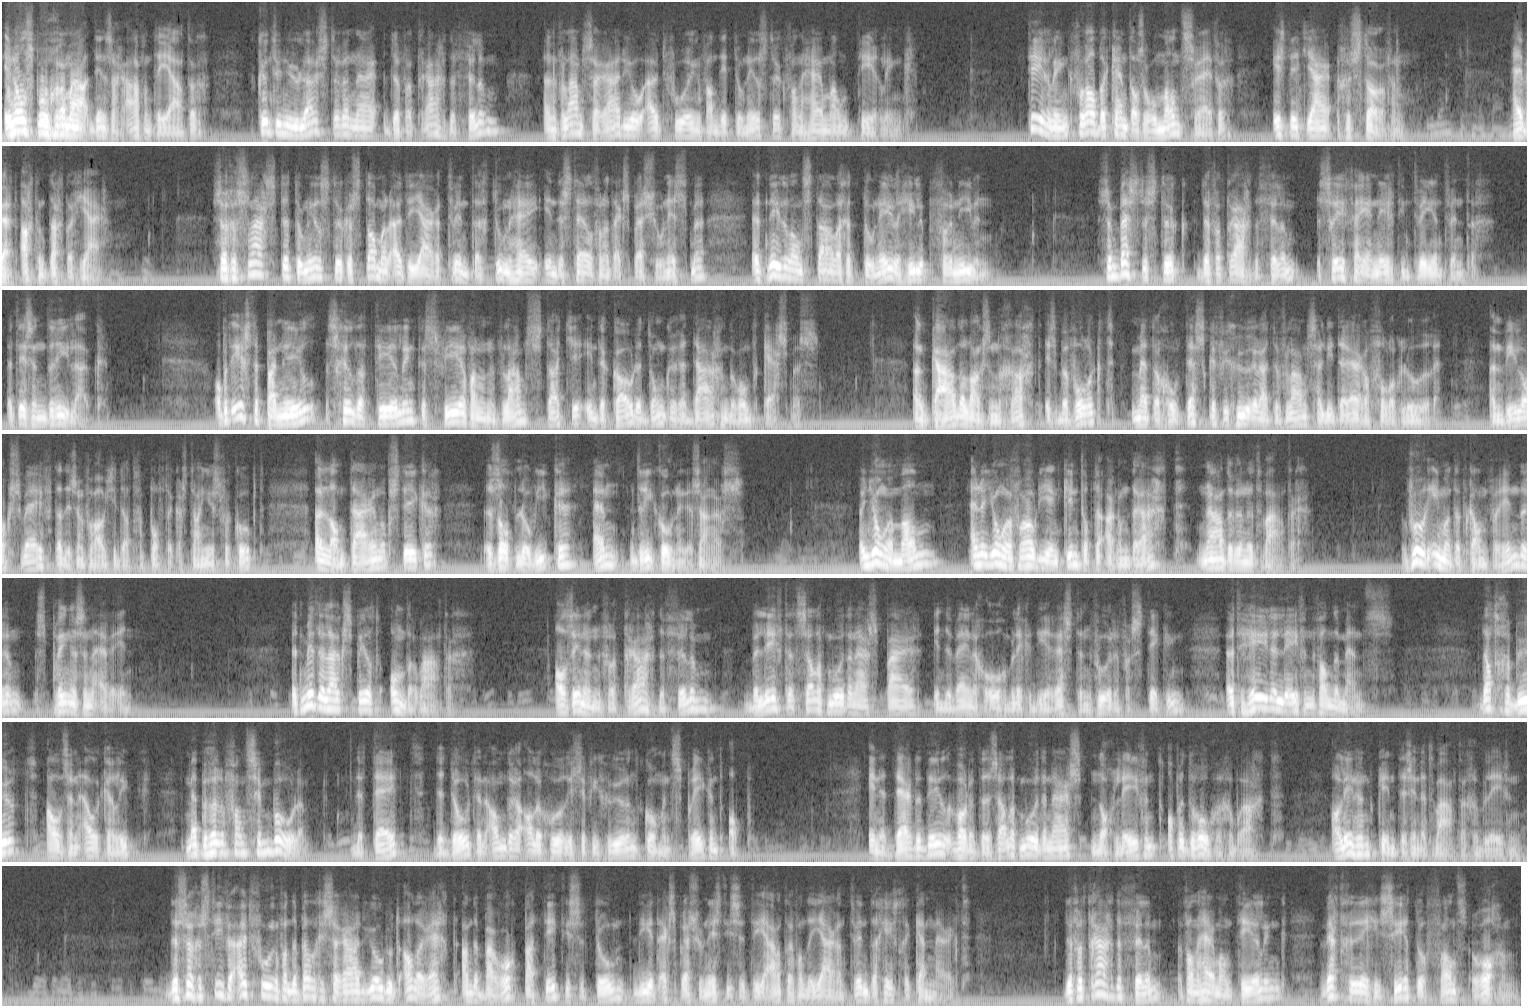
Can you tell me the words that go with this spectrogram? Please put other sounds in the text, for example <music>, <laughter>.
In ons programma Dinsdagavondtheater kunt u nu luisteren naar De Vertraagde Film, een Vlaamse radio-uitvoering van dit toneelstuk van Herman Teerlink. Teerlink, vooral bekend als romanschrijver, is dit jaar gestorven. Hij werd 88 jaar. Zijn geslaagdste toneelstukken stammen uit de jaren 20 toen hij in de stijl van het expressionisme het Nederlandstalige toneel hielp vernieuwen. Zijn beste stuk, De Vertraagde Film, schreef hij in 1922. Het is een drieluik. Op het eerste paneel schildert Teerling de sfeer van een Vlaams stadje in de koude donkere dagen rond kerstmis. Een kade langs een gracht is bevolkt met de groteske figuren uit de Vlaamse literaire folklore. Een wielokswijf, dat is een vrouwtje dat gepofte kastanjes verkoopt, een lantaarnopsteker, Zot Loïke en drie koningenzangers. Een jonge man en een jonge vrouw die een kind op de arm draagt, naderen het water. Voor iemand het kan verhinderen, springen ze erin. Het middenluik speelt onder water. Als in een vertraagde film beleeft het zelfmoordenaarspaar in de weinige ogenblikken die resten voor de verstikking het hele leven van de mens. Dat gebeurt, als in elke liek, met behulp van symbolen. De tijd, de dood en andere allegorische figuren komen sprekend op. In het derde deel worden de zelfmoordenaars nog levend op het droge gebracht. Alleen hun kind is in het water gebleven. De suggestieve uitvoering van de Belgische radio doet alle recht aan de barok-pathetische toon die het expressionistische theater van de jaren twintig heeft gekenmerkt. De vertraagde film van Herman Teerling werd geregisseerd door Frans Roggen.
